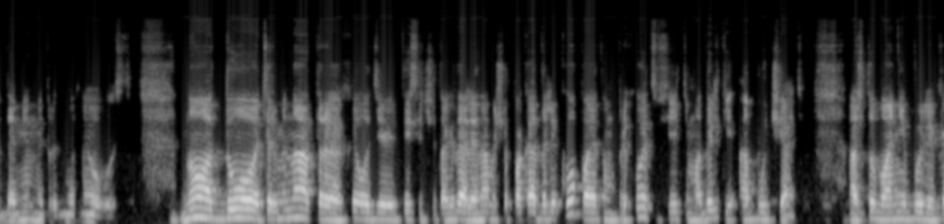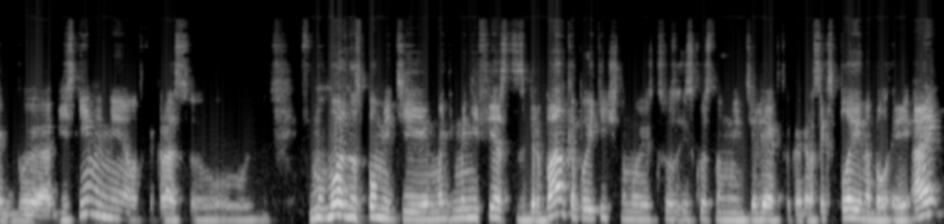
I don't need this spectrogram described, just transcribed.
доменной предметной области. Но до терминатора, Hello 9000 и так далее нам еще пока далеко, поэтому приходится все эти модельки обучать. А чтобы они были как бы объяснимыми, вот как раз э, можно вспомнить и манифест Сбербанка по этичному искусственному интеллекту, как раз explainable Explainable AI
